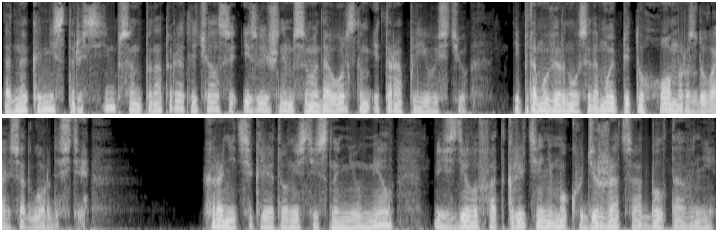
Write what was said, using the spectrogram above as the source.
Однако мистер Симпсон по натуре отличался излишним самодовольством и торопливостью, и потому вернулся домой петухом, раздуваясь от гордости — Хранить секреты он, естественно, не умел, и, сделав открытие, не мог удержаться от болтовни.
